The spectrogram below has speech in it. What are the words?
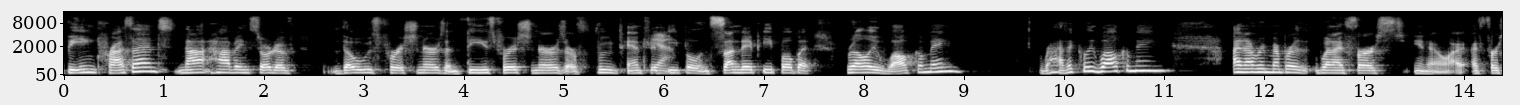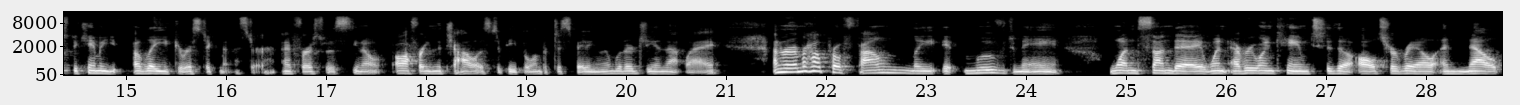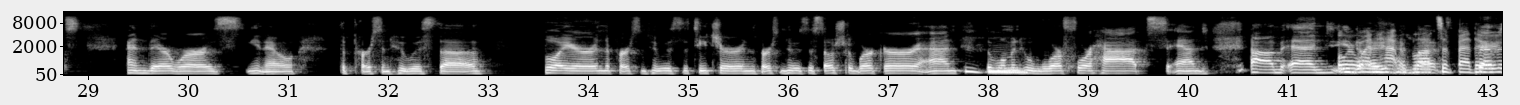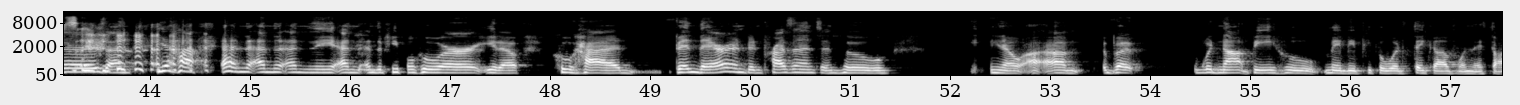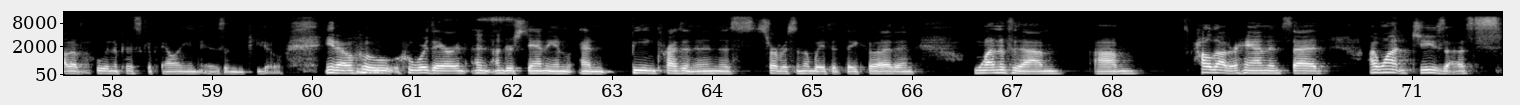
being present, not having sort of those parishioners and these parishioners or food pantry Yeah. people and Sunday people, but really welcoming, radically welcoming. And I remember when I first, you know, I, I first became a, a lay Eucharistic minister. I first was, you know, offering the chalice to people and participating in the liturgy in that way. And I remember how profoundly it moved me one Sunday when everyone came to the altar rail and knelt and there was you know the person who was the lawyer and the person who was the teacher and the person who was the social worker and the woman Mhm. who wore four hats and um and you know, one hat with lots of feathers. feathers and yeah and and the, and the and and the people who were you know who had been there and been present and who you know um but would not be who maybe people would think of when they thought of who an Episcopalian is in the pew, you know, who who were there and, and understanding and, and being present in this service in the way that they could. And one of them um, held out her hand and said, "I want Jesus."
